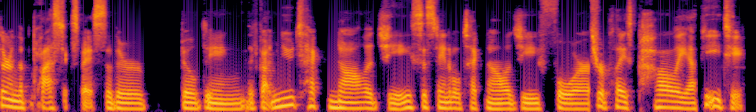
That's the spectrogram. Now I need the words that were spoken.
they're in the plastic space. So they're building, they've got new technology, sustainable technology for to replace poly uh, PET.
